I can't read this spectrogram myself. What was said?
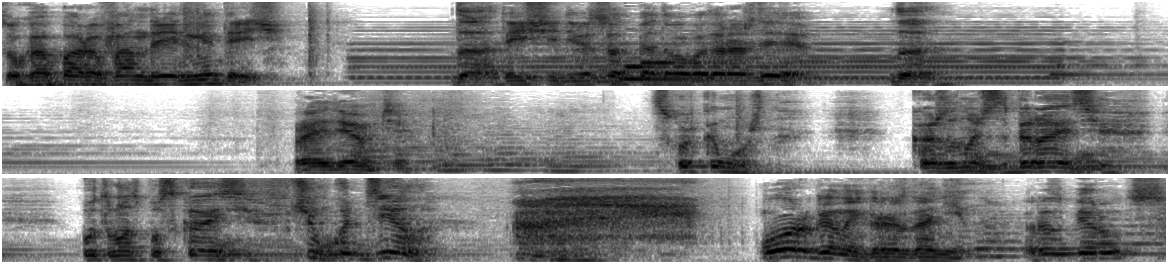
Сухопаров Андрей Дмитриевич, Да, 1905 года рождения. да. Пройдемте. Сколько можно? Каждую ночь забираете, утром отпускаете. В чем хоть дело? Органы, гражданин, разберутся.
